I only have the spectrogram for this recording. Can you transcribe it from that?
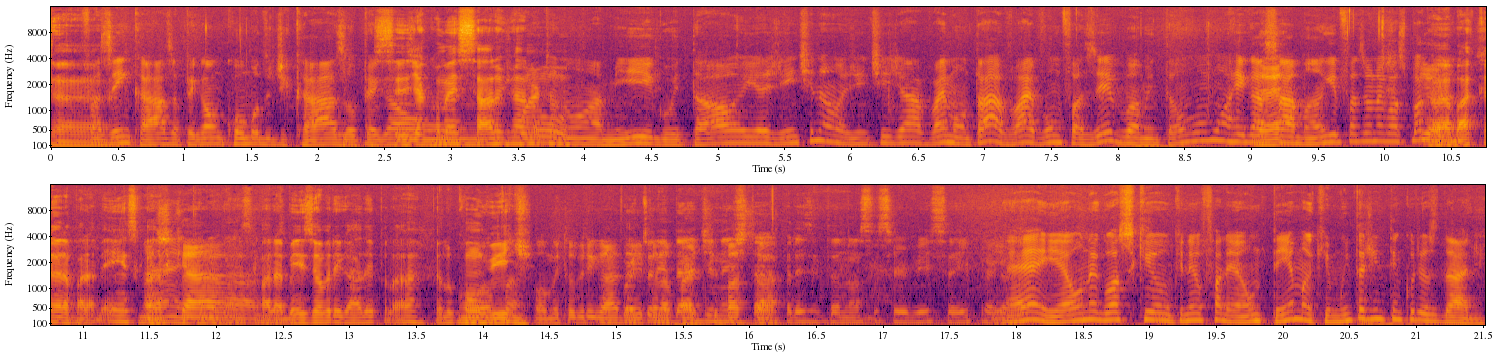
é, Fazer em casa, pegar um cômodo de casa ou pegar Vocês já um, começaram um já quarto no- num amigo e tal. E a gente não, a gente já vai montar? Vai, vamos fazer? Vamos. Então vamos arregaçar É. a manga e fazer um negócio Não, bacana. é bacana, parabéns, cara. Acho É, que então, a. Parabéns e obrigado aí pela, pelo convite. Pô, muito obrigado aí pela Oportunidade né, de estar participação. apresentando nosso serviço aí pra galera. É, e é um negócio que, eu- que nem eu falei, é um tema que muita gente tem curiosidade.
